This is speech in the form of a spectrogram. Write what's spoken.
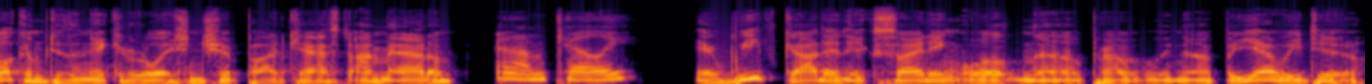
Welcome to the Naked Relationship Podcast. I'm Adam, And I'm Kelley. and we've got an exciting. Well, no, probably not, but yeah, we do.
